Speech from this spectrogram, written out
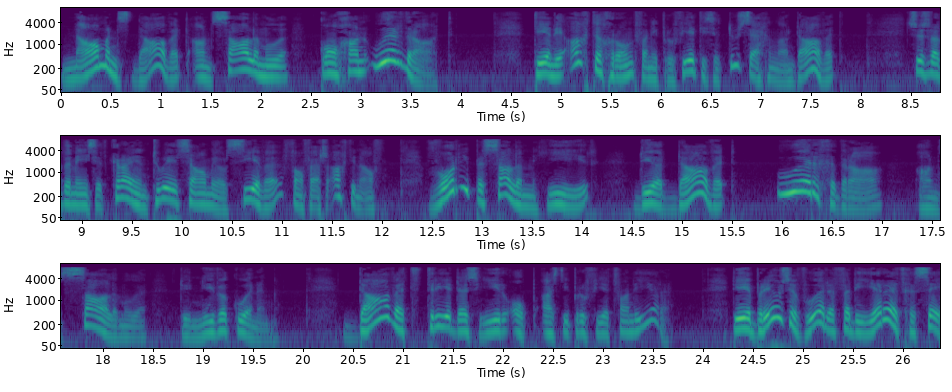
namens Dawid aan Salomo kon gaan oordra het teen die agtergrond van die profetiese toesegging aan Dawid soos wat 'n mens dit kry in 2 Samuel 7 van vers 18 af, word die Psalm hier deur Dawid oorgedra aan Salomo, die nuwe koning. Dawid tree dus hier op as die profeet van die Here. Die Hebreëse woorde vir die Here het gesê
